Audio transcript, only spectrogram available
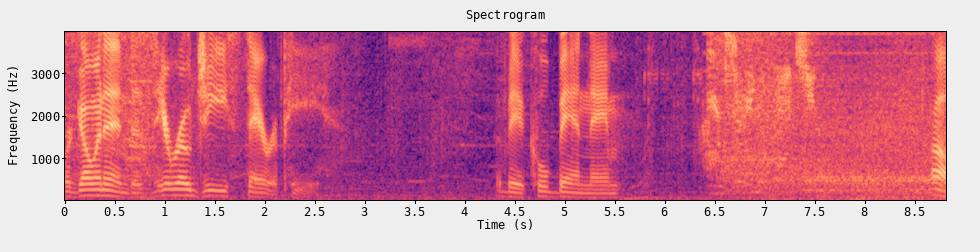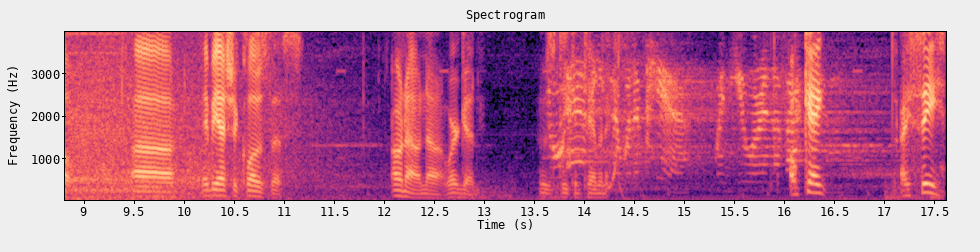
We're going into Zero G Therapy. That'd be a cool band name. Oh. Uh, maybe I should close this. Oh, no, no, we're good. It was decontaminated. Okay. I see.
